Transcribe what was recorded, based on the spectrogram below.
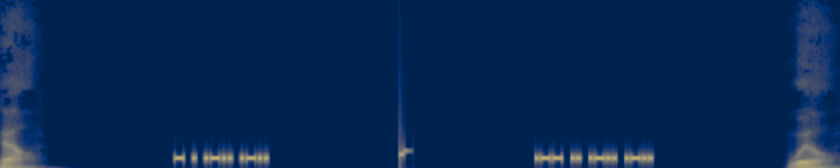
Tell. Will.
